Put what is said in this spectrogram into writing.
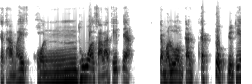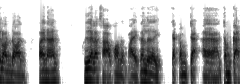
จะทำให้คนทั่วสารทิศเนี่ยจะมารวมกันกระจุกอยู่ที่ลอนดอน เพราะฉะนั้นเพื่อรักษาความปลอดภัยก็เลยจะกำจัดจำกัด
